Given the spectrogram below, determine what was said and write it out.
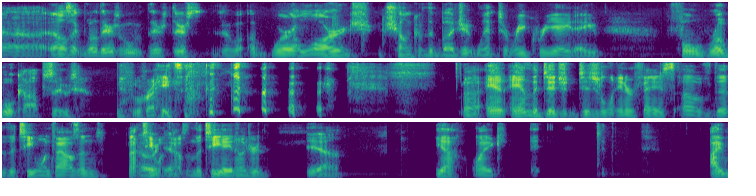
Uh, and I was like, well, there's oh, there's there's uh, where a large chunk of the budget went to recreate a full RoboCop suit. right uh, and and the digi- digital interface of the the T1000 not Oh, T1000 yeah. the T800 Yeah. yeah like it- i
